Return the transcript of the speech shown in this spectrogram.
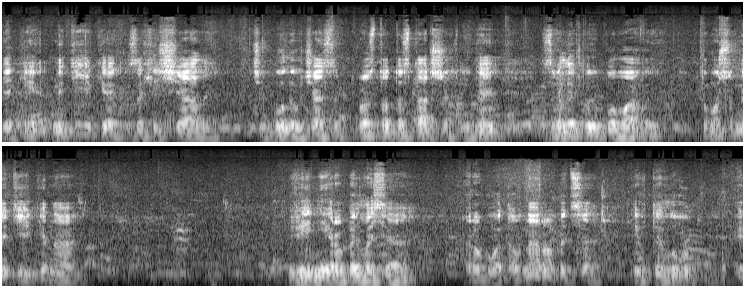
які не тільки захищали чи були учасниками, просто до старших людей з великою повагою. Тому що не тільки на війні робилася робота, вона робиться і в тилу, і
